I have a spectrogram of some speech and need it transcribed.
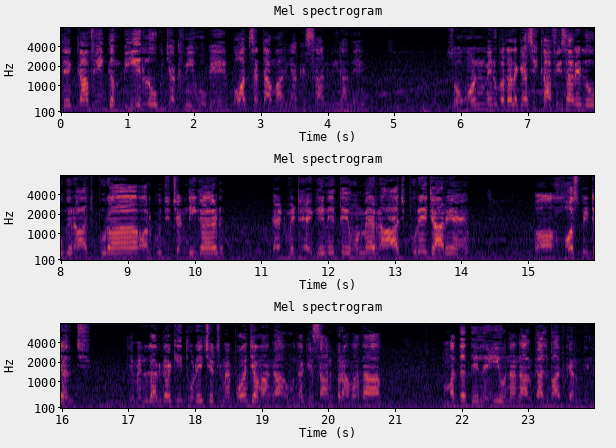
ਤੇ ਕਾਫੀ ਗੰਭੀਰ ਲੋਕ ਜ਼ਖਮੀ ਹੋ ਗਏ, ਬਹੁਤ ਸੱਟਾਂ ਮਾਰੀਆਂ ਕਿਸਾਨ ਵੀਰਾਂ ਦੇ। ਸੋ ਹੁਣ ਮੈਨੂੰ ਪਤਾ ਲੱਗਿਆ ਸੀ ਕਾਫੀ ਸਾਰੇ ਲੋਕ ਰਾਜਪੁਰਾ ਔਰ ਕੁਝ ਚੰਡੀਗੜ੍ਹ ਐਡਮਿਟ ਹੈਗੇ ਨੇ ਤੇ ਹੁਣ ਮੈਂ ਰਾਜਪੁਰੇ ਜਾ ਰਿਹਾ ਹਾਂ ਹਸਪੀਟਲ 'ਚ। ਤੇ ਮੈਨੂੰ ਲੱਗਦਾ ਕਿ ਥੋੜੇ ਚਿਰ 'ਚ ਮੈਂ ਪਹੁੰਚ ਜਾਵਾਂਗਾ, ਉਹਨਾਂ ਕਿਸਾਨ ਭਰਾਵਾਂ ਦਾ ਮਦਦ ਦੇ ਲਈ ਉਹਨਾਂ ਨਾਲ ਗੱਲਬਾਤ ਕਰਨ ਦੇ ਲਈ।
